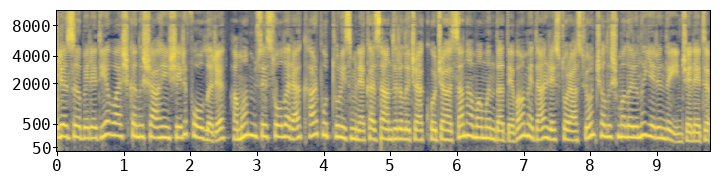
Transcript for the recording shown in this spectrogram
Elazığ Belediye Başkanı Şahin Şerifoğulları Hamam Müzesi olarak Harput turizmine kazandırılacak Hoca Hasan Hamamı'nda devam eden restorasyon çalışmalarını yerinde inceledi.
